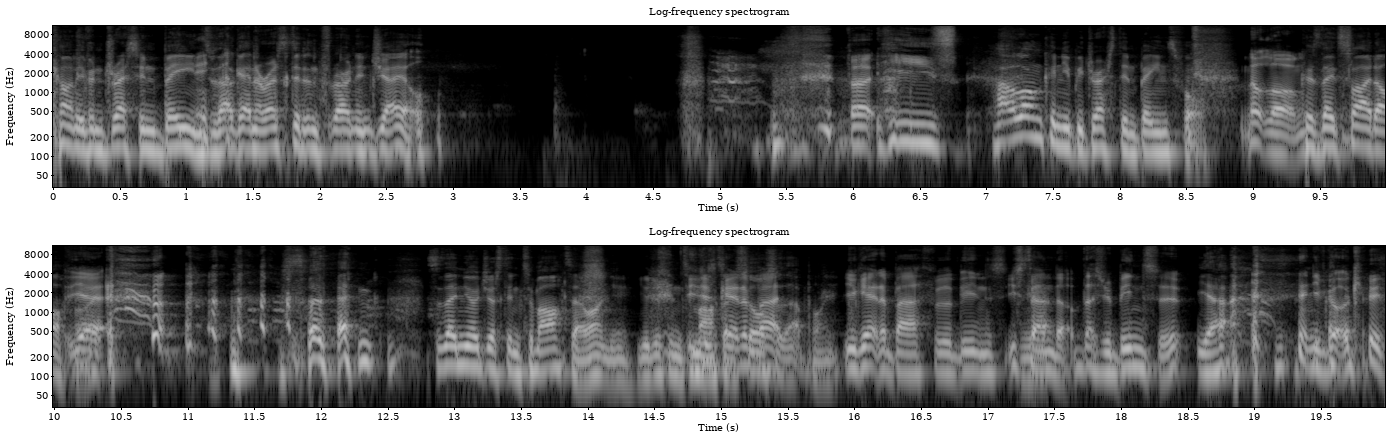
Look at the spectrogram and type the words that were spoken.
can't even dress in beans without getting arrested and thrown in jail. but he's How long can you be dressed in beans for? not long. Because they'd slide off. yeah, Right? So then, so then you're just in tomato, aren't you? You're just in you tomato just get in a sauce at that point. You get in a bath full of beans. You stand Yeah. up. That's your bean soup. Yeah. and you've got a good.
